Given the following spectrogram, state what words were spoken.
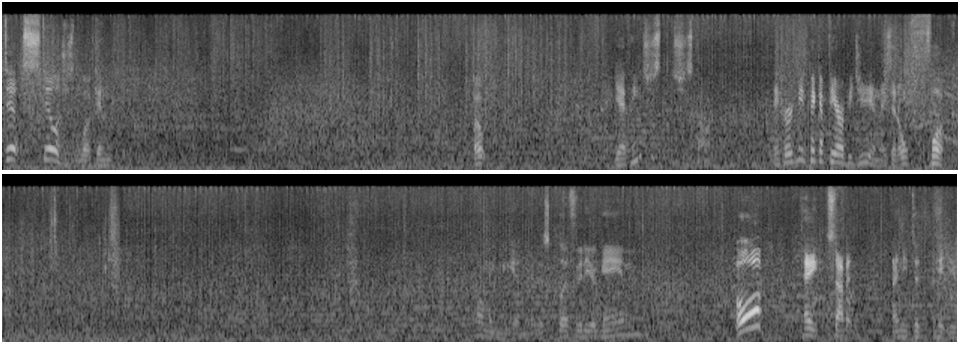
Still, still just looking. Oh. Yeah, I think it's just, it's just gone. They heard me pick up the RPG and they said, oh, fuck. Don't make me get near this cliff video game. Oh! Hey, stop it. I need to hit you.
